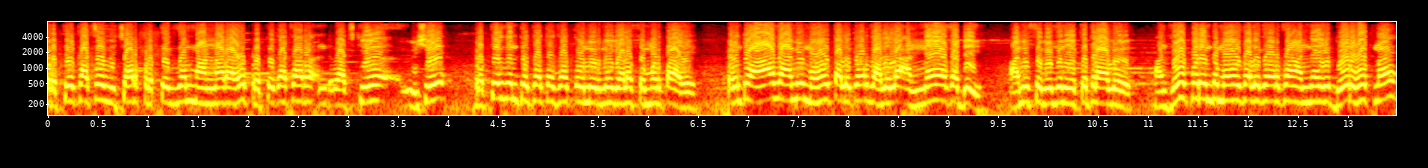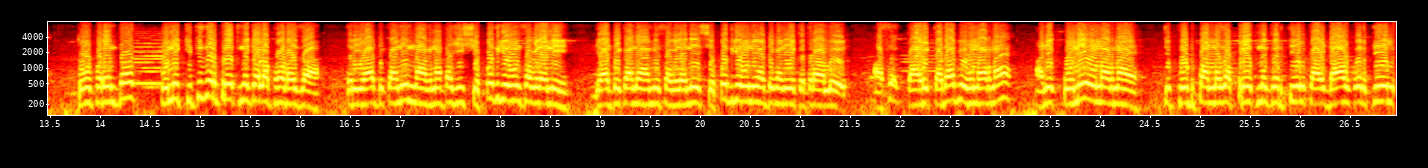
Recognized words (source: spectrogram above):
प्रत्येकाचा विचार प्रत्येक जण मांडणार आहे. प्रत्येकाचा राजकीय विषय प्रत्येक जण त्याचा त्याचा तो निर्णय घ्यायला समर्थ आहे. परंतु आज आम्ही मोहोळ तालुक्यावर झालेल्या अन्यायासाठी आम्ही सगळेजण एकत्र आलोय. आणि जोपर्यंत मोहोळ तालुक्यावरचा अन्याय हे दूर होत नाही तोपर्यंत कोणी किती जर प्रयत्न केला फोडायचा तर या ठिकाणी नागनाथाची शपथ घेऊन सगळ्यांनी या ठिकाणी आम्ही सगळ्यांनी शपथ घेऊन या ठिकाणी एकत्र आलोय. असं काही कदापि होणार नाही आणि कोणी होणार नाही. ती फूट पाडण्याचा प्रयत्न करतील काय डाव करतील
